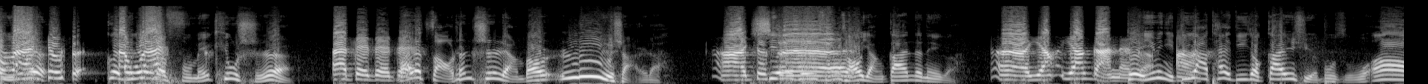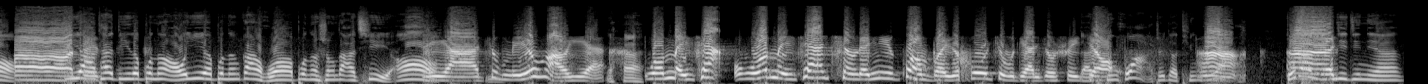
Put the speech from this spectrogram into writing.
一粒各一粒的辅酶 Q 十，啊，对对对完，了早晨吃两包绿色的啊，就是仙参虫草养肝的那个。呃养养肝的，对，因为你低压啊太低，叫肝血不足啊。哦，低压太低的不能熬夜，不能干活，不能生大气啊。哎呀，就没有熬夜。哎我每天我每天听了你广播以后，九点就睡哎觉听。话，这叫听话。啊，多大呃年纪？今年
